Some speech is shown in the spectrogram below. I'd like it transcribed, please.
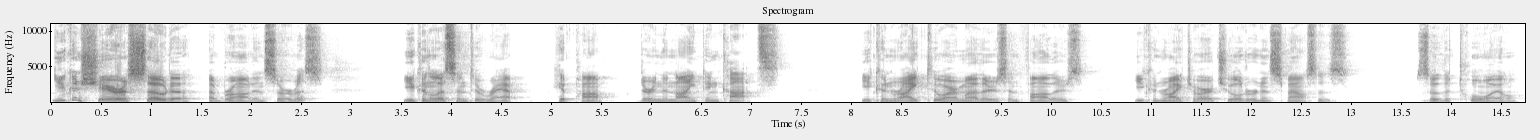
You can share a soda abroad in service. You can listen to rap, hip hop during the night in cots. You can write to our mothers and fathers. You can write to our children and spouses. So the toil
